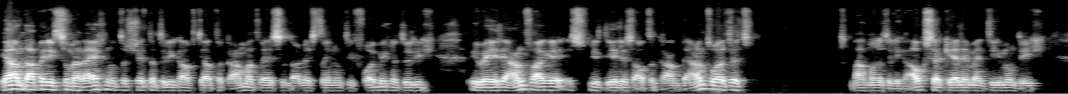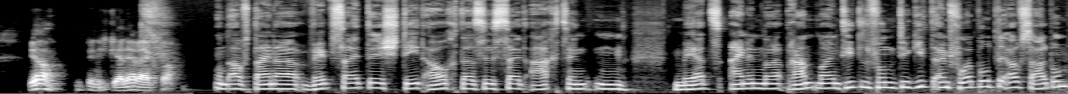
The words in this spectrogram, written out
Ja, und da bin ich zum Erreichen und da steht natürlich auch die Autogrammadresse und alles drin. Und ich freue mich natürlich über jede Anfrage. Es wird jedes Autogramm beantwortet. Machen wir natürlich auch sehr gerne, mein Team und ich. Ja, bin ich gerne erreichbar. Und auf deiner Webseite steht auch, dass es seit 18. März einen brandneuen Titel von dir gibt, ein Vorbote aufs Album?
